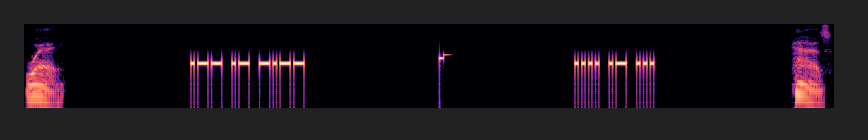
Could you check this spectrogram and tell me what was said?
Way. Has.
